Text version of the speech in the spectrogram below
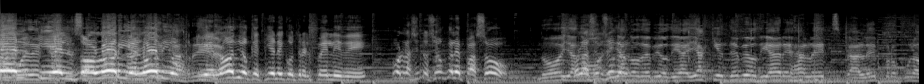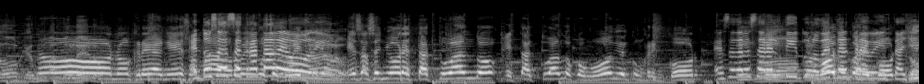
el, y el dolor y el 50 años de odio, y el odio que tiene contra el PLD por la situación que le pasó. No, ella no, ella no debe odiar. Ella quien debe odiar es al ex, al ex procurador, que es un No, bandolero. no crean eso. Entonces amado, se no trata de odio. Esa señora está actuando, está actuando con odio y con rencor. Ese debe Y- ser el título de esta entrevista, Y un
